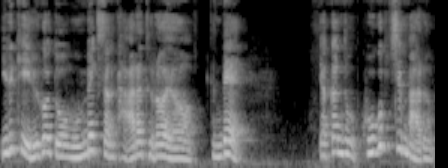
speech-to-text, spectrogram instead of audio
이렇게 읽어도 문맥상 다 알아들어요. 근데 약간 좀 고급진 발음.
